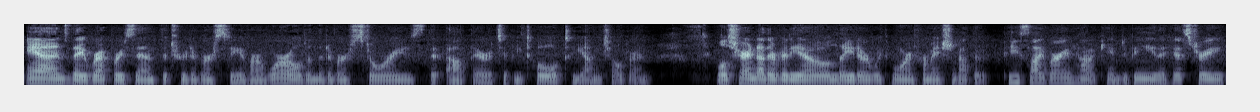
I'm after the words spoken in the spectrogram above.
and they represent the true diversity of our world and the diverse stories that out there to be told to young children. We'll share another video later with more information about the Peace Library and how it came to be, the history.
